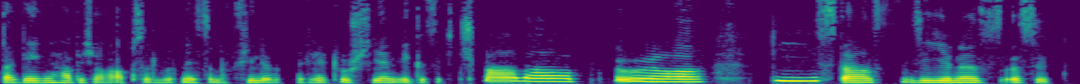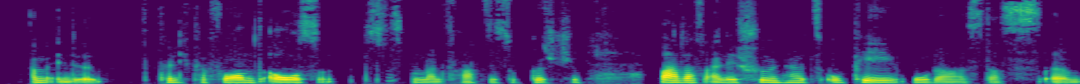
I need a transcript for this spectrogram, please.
dagegen habe ich auch absolut nichts. Aber viele retuschieren ihr Gesicht schmaler, höher, dies, das, jenes. Es sieht am Ende völlig verformt aus und man fragt sich so, war das eine Schönheits-OP oder ist das ähm,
